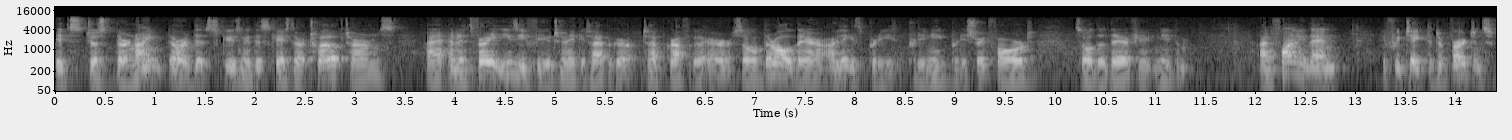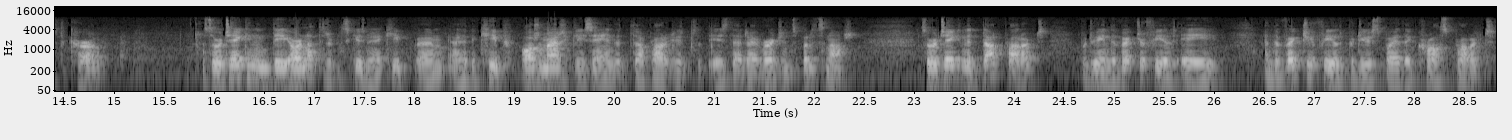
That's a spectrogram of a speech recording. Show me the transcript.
it's just there are nine or this, excuse me, in this case there are 12 terms uh, and it's very easy for you to make a typogra typographical error. So they're all there. I think it's pretty pretty neat, pretty straightforward. So they're there if you need them. And finally then, if we take the divergence of the curl, so we're taking the, or not the, excuse me, I keep, um, I keep automatically saying that the dot product is, is the divergence, but it's not. So we're taking the dot product between the vector field A and the vector field produced by the cross product,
